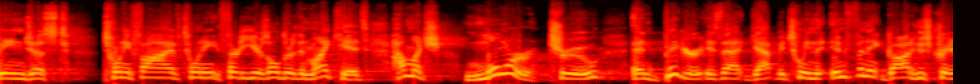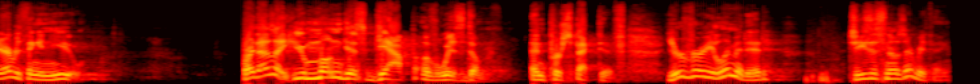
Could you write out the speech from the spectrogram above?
being just 25, 20, 30 years older than my kids, how much more true and bigger is that gap between the infinite God who's created everything and you? Right? That's a humongous gap of wisdom and perspective. You're very limited. Jesus knows everything.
